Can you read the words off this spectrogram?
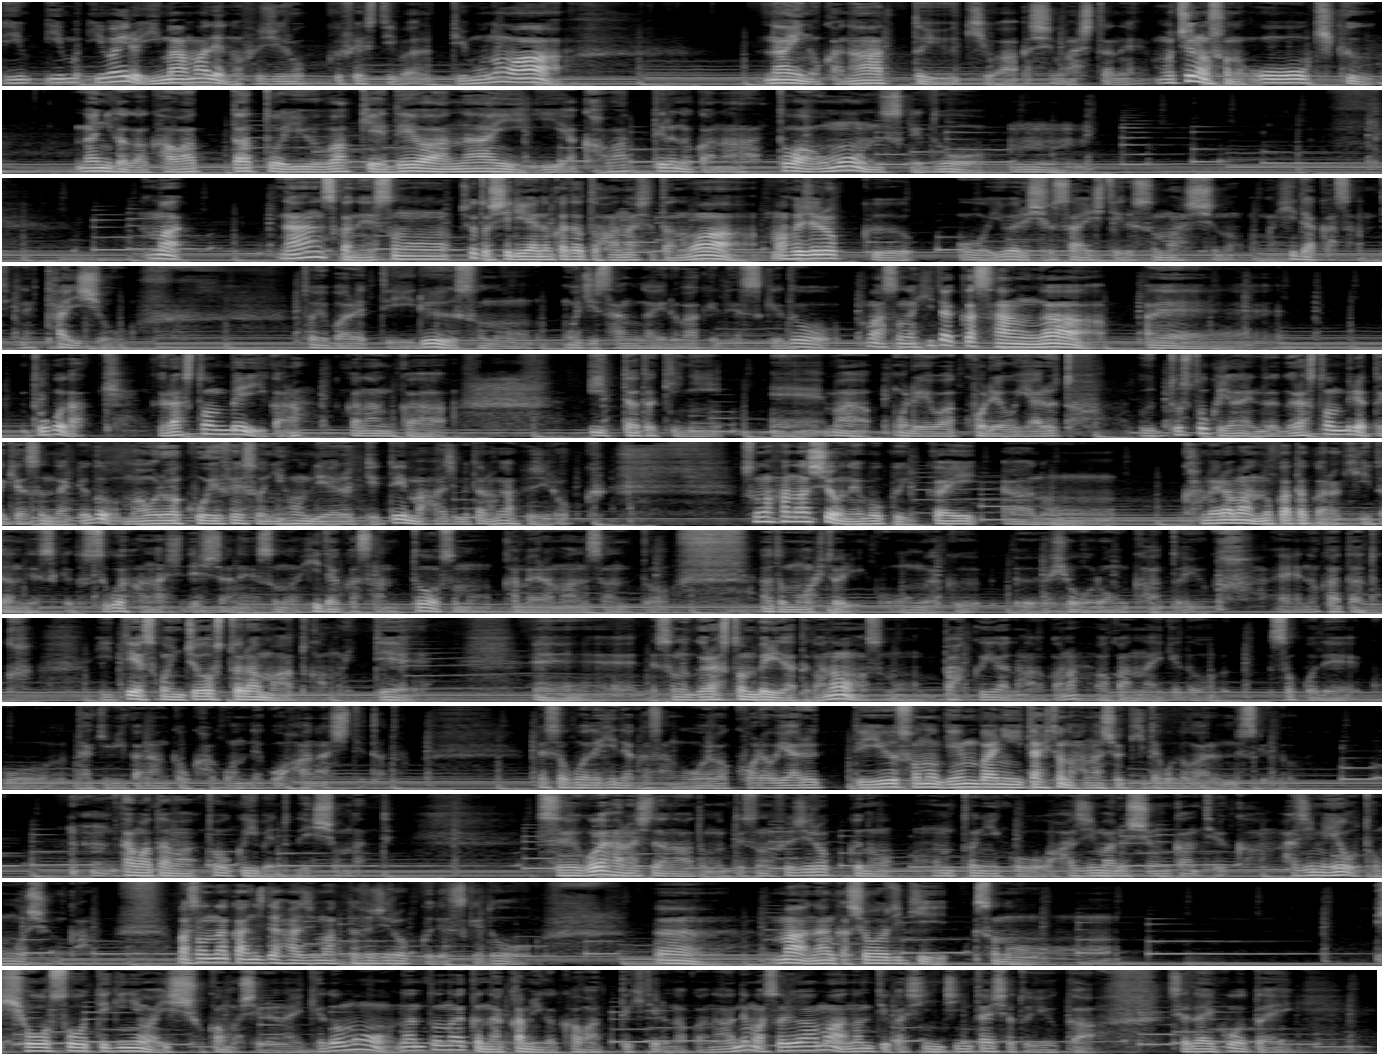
いわゆる今までのフジロックフェスティバルっていうものはないのかなという気はしましたね。もちろんその大きく何かが変わったというわけではない。いや変わってるのかなとは思うんですけどうん。まあなんすかね。そのちょっと知り合いの方と話してたのは、まあ、フジロックをいわゆる主催しているスマッシュの日高さんっていうね大将。と呼ばれているそのおじさんがいるわけですけどまあその日高さんが、えー、どこだっけ？グラストンベリーかな？かなんか行った時に、えー、まあ俺はこれをやると。ウッドストックじゃないんだ。グラストンベリーだった気がするんだけどまあ俺はこういうフェスを日本でやるって言って、まあ、始めたのがフジロック。その話をね僕一回あのカメラマンの方から聞いたんですけどすごい話でしたね。その日高さんとそのカメラマンさんとあともう一人こう音楽評論家というか、え、の方とかいてそこにジョー・ストラマーとかもいて、えー、そのグラストンベリーだったかのそのバックヤードなのかな？わかんないけどそこでこう焚き火かなんかを囲んでこう話してたと。でそこで日高さんが俺はこれをやるっていうその現場にいた人の話を聞いたことがあるんですけどたまたまトークイベントで一緒になって。すごい話だなと思ってそのフジロックの本当にこう始まる瞬間というか始めようと思う瞬間。まあそんな感じで始まったフジロックですけどうん。まあなんか正直その表層的には一緒かもしれないけどもなんとなく中身が変わってきてるのかな。でもそれはまあなんていうか新陳代謝というか世代交代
